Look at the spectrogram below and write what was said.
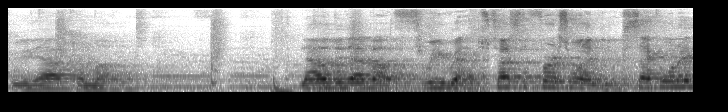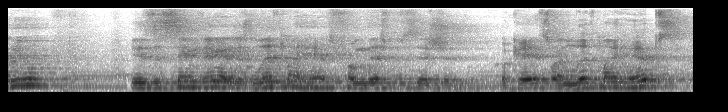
Breathe out, come up. Now I'll do that about three reps. So that's the first one I do. The second one I do is the same thing. I just lift my hips from this position. Okay, so I lift my hips,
